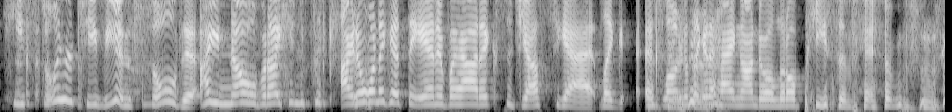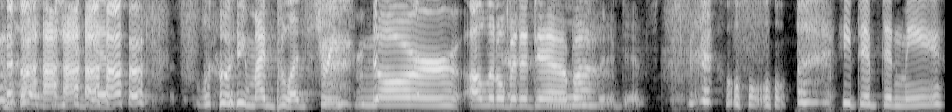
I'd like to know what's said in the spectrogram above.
He stole your TV and sold it. I know, but I can fix it. I don't want to get the antibiotics just yet. Like as long as I can hang on to a little piece of him. piece of dibs floating my bloodstream. Nor a little bit of A dib. little bit of dibs. Oh, he dipped in me.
